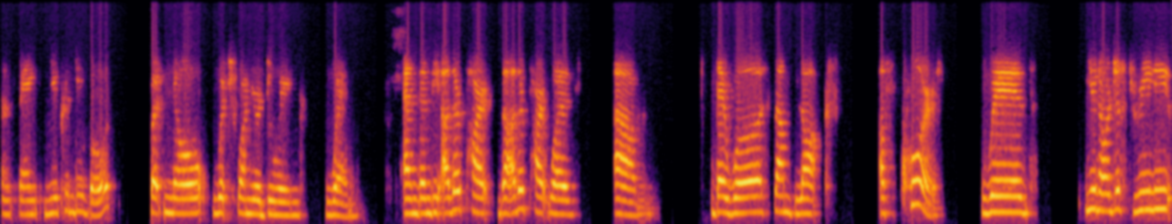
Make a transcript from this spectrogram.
and saying you can do both, but know which one you're doing when. And then the other part, the other part was um, there were some blocks, of course, with you know just really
